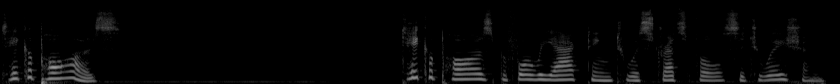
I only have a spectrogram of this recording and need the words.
Take a pause. Take a pause before reacting to a stressful situation.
